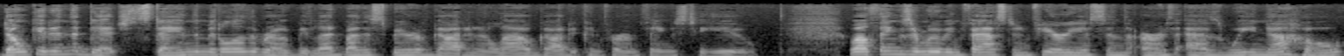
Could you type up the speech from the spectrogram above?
Don't get in the ditch. Stay in the middle of the road. Be led by the Spirit of God and allow God to confirm things to you. Well, things are moving fast and furious in the earth, as we know.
